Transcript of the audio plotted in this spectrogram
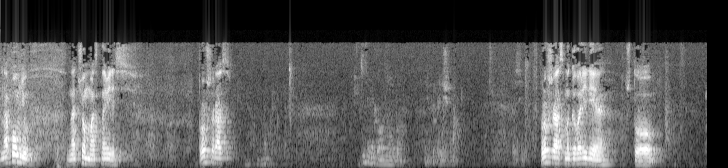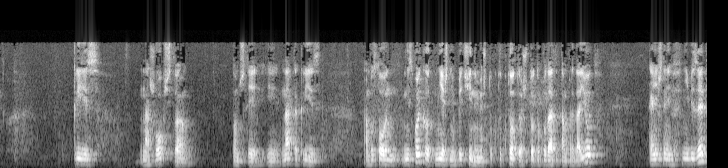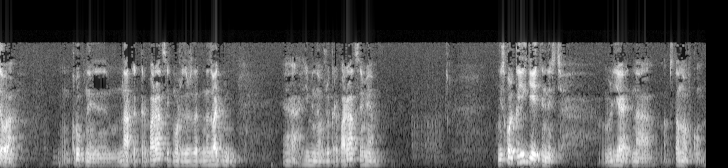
Напомню, на чем мы остановились в прошлый раз. В прошлый раз мы говорили, что кризис нашего общества, в том числе и наркокризис, обусловлен не сколько вот внешними причинами, что кто-то что-то куда-то там продает. Конечно, не без этого, крупные наркокорпорации, их можно даже назвать э, именно уже корпорациями. Не сколько их деятельность влияет на обстановку,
